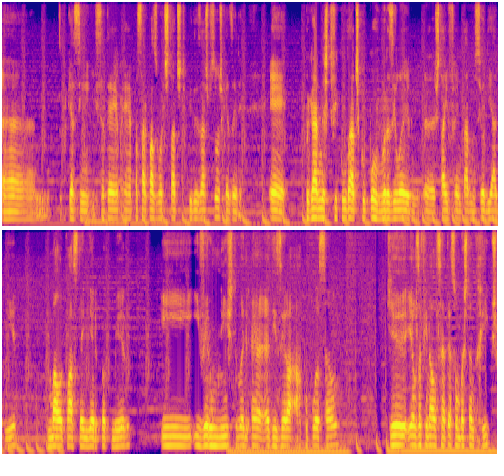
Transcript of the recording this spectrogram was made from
Uh, porque assim, isso até é passar quase um atestado de estupidez às pessoas, quer dizer, é pegar nas dificuldades que o povo brasileiro uh, está a enfrentar no seu dia a dia, mal quase tem dinheiro para comer e, e ver um ministro a, a dizer à, à, população que eles afinal até são bastante ricos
